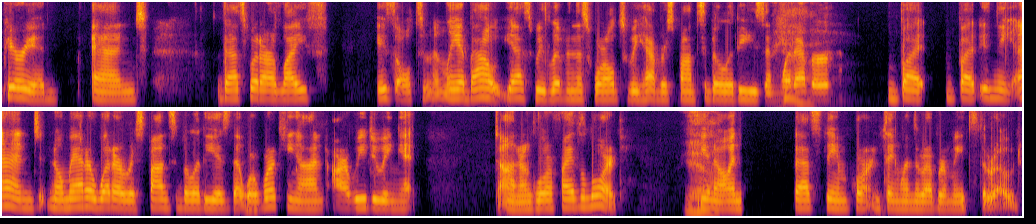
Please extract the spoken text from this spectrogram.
period. And that's what our life is ultimately about. Yes, we live in this world, so we have responsibilities and Yeah. whatever. But but in the end, no matter what our responsibility is that we're working on, are we doing it to honor and glorify the Lord? Yeah. You know, and that's the important thing when the rubber meets the road.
